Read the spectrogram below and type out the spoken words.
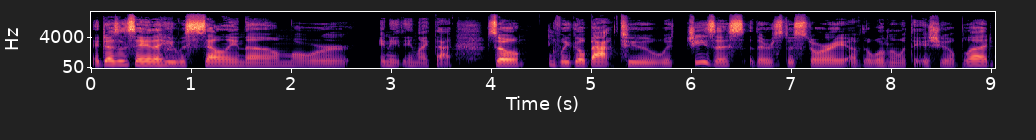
It doesn't say that he was selling them or anything like that. So if we go back to with Jesus, there's the story of the woman with the issue of blood,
